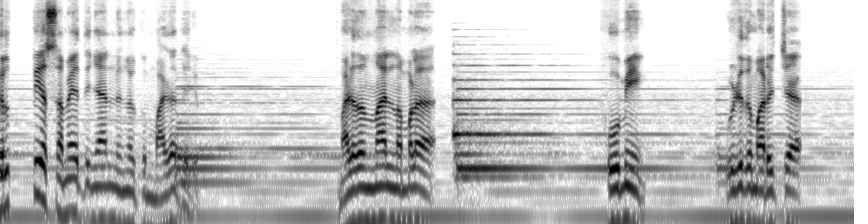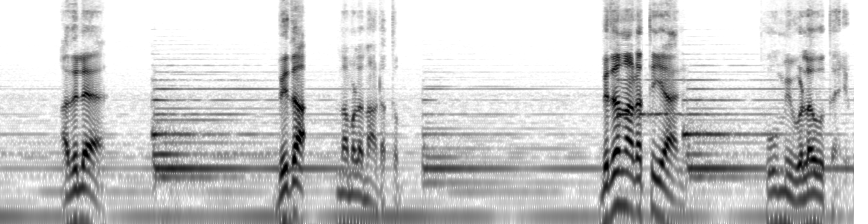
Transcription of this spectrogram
കൃത്യസമയത്ത് ഞാൻ നിങ്ങൾക്ക് മഴ തരും. മഴ തന്നാൽ നമ്മൾ ഭൂമി ഉഴുതുമറിച്ച് അതിൽ വിത നമ്മൾ നടത്തും. വിത നടത്തിയാൽ ഭൂമി വിളവ് തരും.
